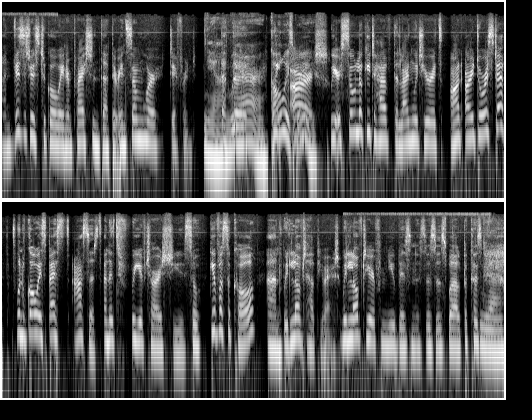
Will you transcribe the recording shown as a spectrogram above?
and visitors to Galway an impression that they're in somewhere different. Yeah, that we are. Galway's we are. great. We are so lucky to have the language here. It's on our doorstep. It's one of Galway's best assets and it's free of charge to you. So give us a call and we'd love to help you out. We'd love to hear from new businesses as well because Yeah.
